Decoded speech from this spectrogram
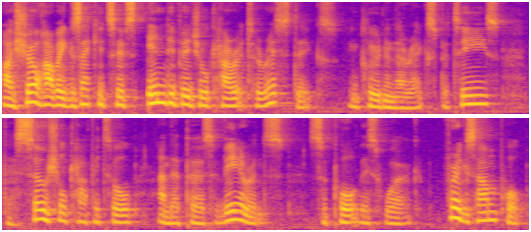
I show how executives' individual characteristics, including their expertise, their social capital, and their perseverance, support this work. For example,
